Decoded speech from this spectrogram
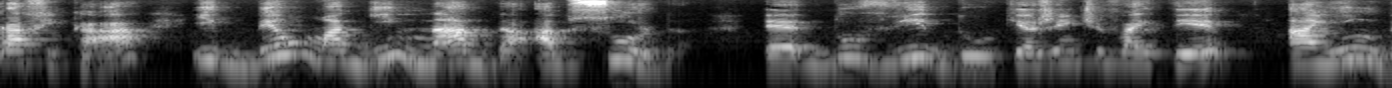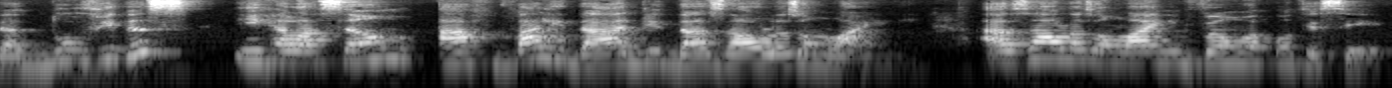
para ficar e deu uma guinada absurda. É, duvido que a gente vai ter ainda dúvidas em relação à validade das aulas online. As aulas online vão acontecer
